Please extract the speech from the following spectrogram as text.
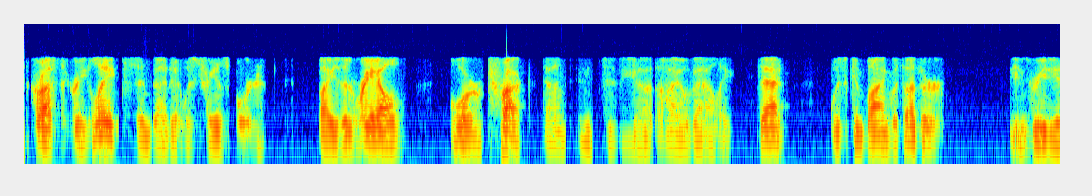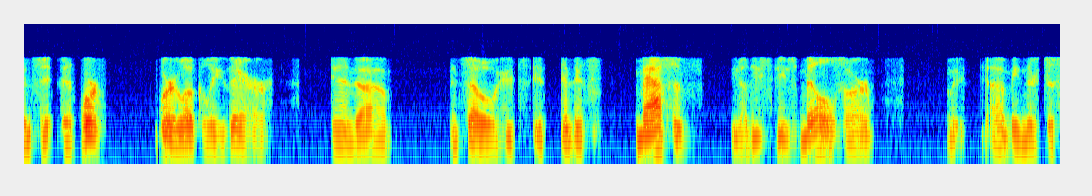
across the Great Lakes, and then it was transported by the rail or truck down into the uh, Ohio Valley. That was combined with other ingredients that, that were were locally there, and uh, and so it's it, and it's massive. You know, these these mills are. I mean, they're just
